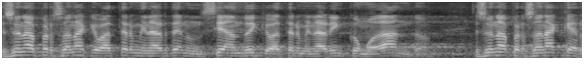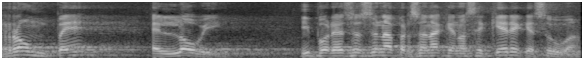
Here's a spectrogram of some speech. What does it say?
es una persona que va a terminar denunciando y que va a terminar incomodando. Es una persona que rompe el lobby y por eso es una persona que no se quiere que suba.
